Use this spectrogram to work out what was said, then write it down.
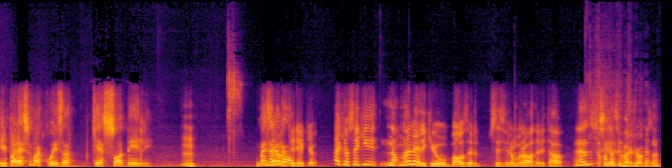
ele parece uma coisa que é só dele. Hum. Mas é não, legal. Eu que... É que eu sei que. Não, não é nele que o Bowser vocês viram brother e tal? Isso acontece em vários jogos, né?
